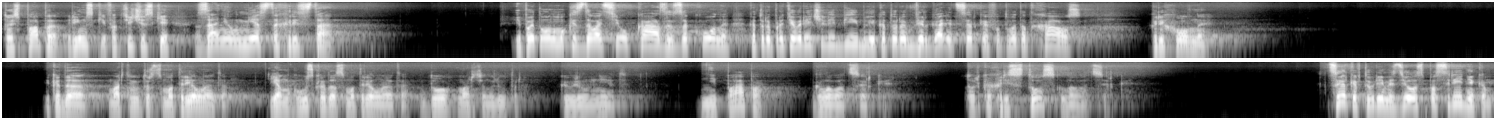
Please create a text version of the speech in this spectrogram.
То есть папа римский фактически занял место Христа. И поэтому он мог издавать все указы, законы, которые противоречили Библии, которые ввергали церковь вот в этот хаос греховный. И когда Мартин Лютер смотрел на это, Ян Гус, когда смотрел на это, до Мартина Лютера, говорил, нет, не папа глава церкви, только Христос – глава церкви. Церковь в то время сделалась посредником.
